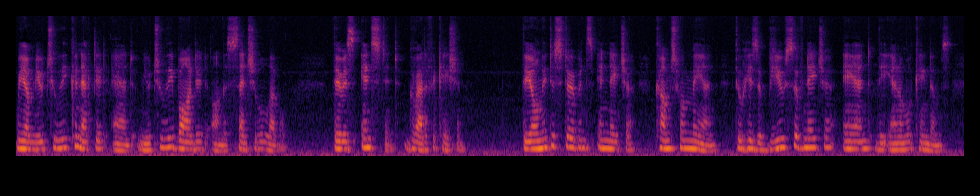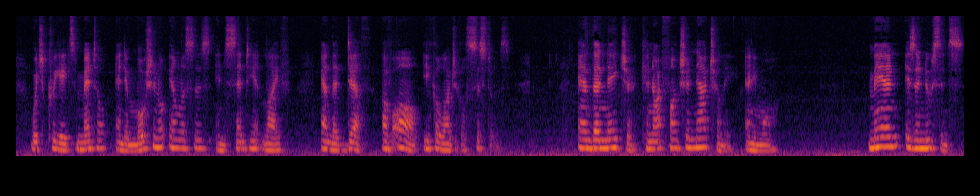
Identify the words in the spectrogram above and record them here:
We are mutually connected and mutually bonded on the sensual level. There is instant gratification. The only disturbance in nature comes from man through his abuse of nature and the animal kingdoms, which creates mental and emotional illnesses in sentient life and the death of all ecological systems. And then nature cannot function naturally anymore. Man is a nuisance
